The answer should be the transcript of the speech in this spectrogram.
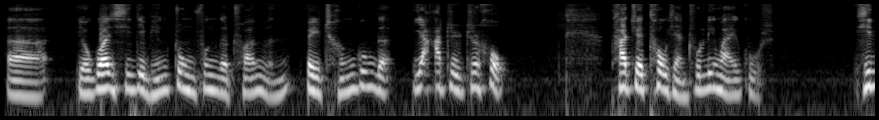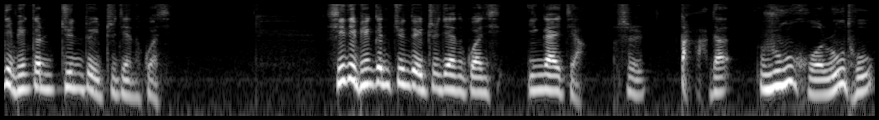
呃。有关习近平中风的传闻被成功的压制之后，他却透显出另外一个故事：习近平跟军队之间的关系。习近平跟军队之间的关系，应该讲是打得如火如荼，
